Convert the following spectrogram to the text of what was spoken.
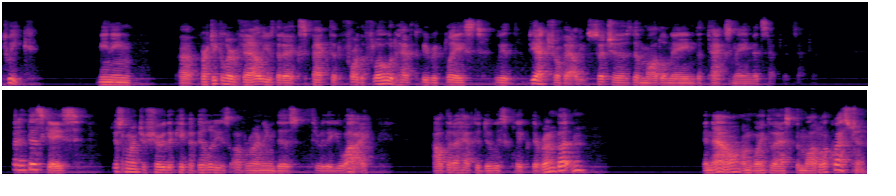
tweak, meaning uh, particular values that are expected for the flow would have to be replaced with the actual values, such as the model name, the tax name, etc., etc. But in this case, just wanted to show you the capabilities of running this through the UI. All that I have to do is click the Run button, and now I'm going to ask the model a question.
